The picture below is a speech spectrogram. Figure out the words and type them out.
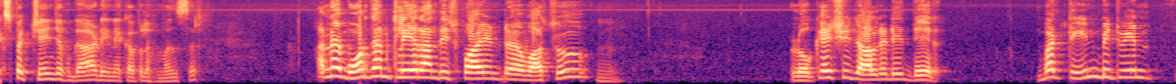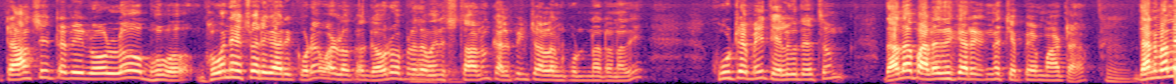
expect change of guard in a couple of months sir అన్న more than clear on this point Vasu Lokesh is already there but in between transitory రోల్లో భువ భువనేశ్వరి గారికి కూడా వాళ్ళు ఒక గౌరవప్రదమైన స్థానం కల్పించాలనుకుంటున్నారు అన్నది కూటమి తెలుగుదేశం దాదాపు అనధికారికంగా చెప్పే మాట. దానివల్ల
